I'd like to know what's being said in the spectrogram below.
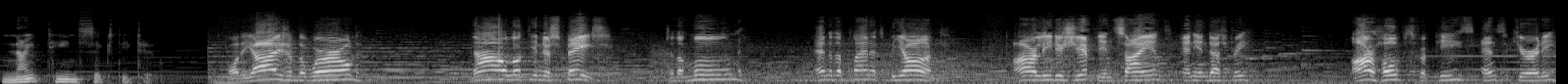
1962. For the eyes of the world now look into space, to the moon, and to the planets beyond our leadership in science and industry, our hopes for peace and security,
